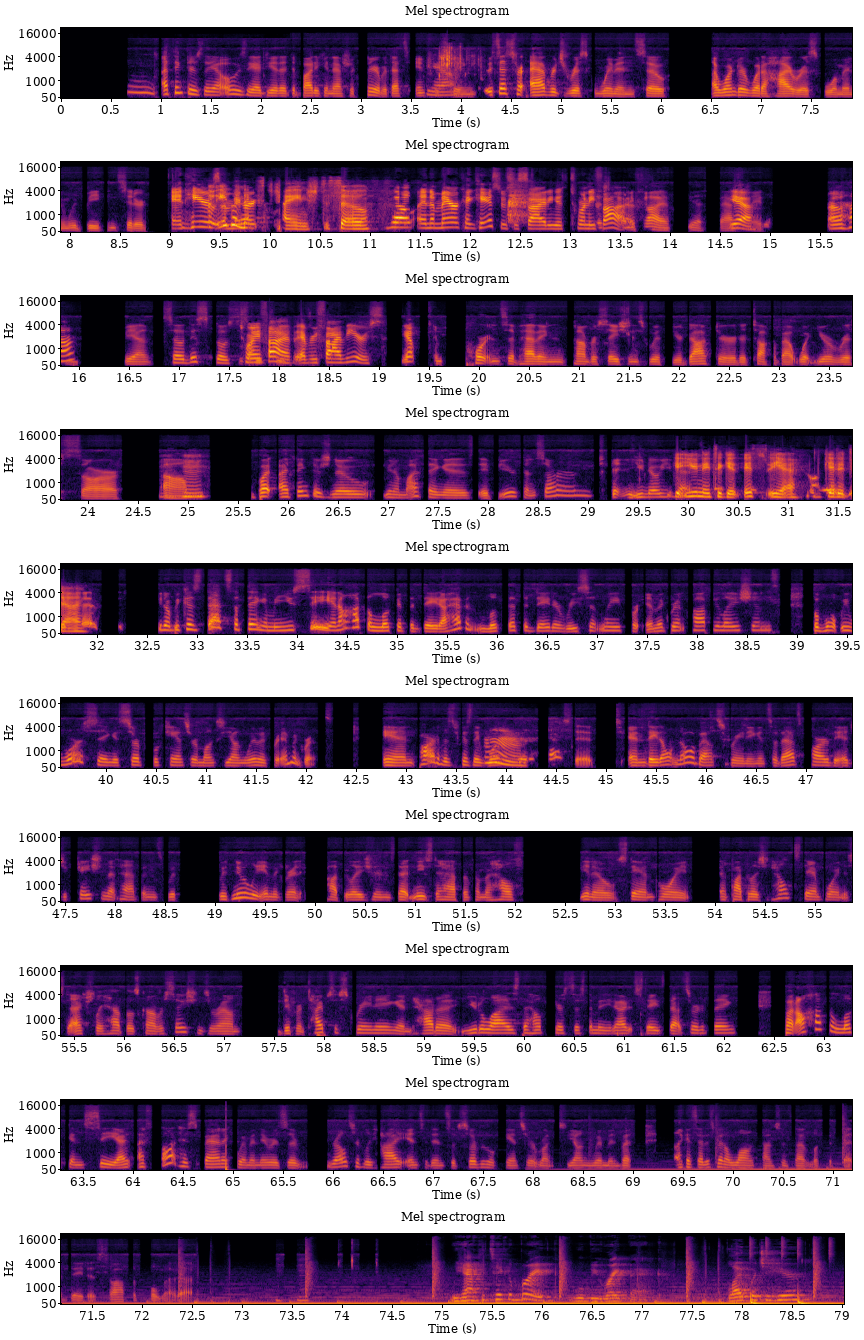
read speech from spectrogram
Mm, I think there's the, always the idea that the body can naturally clear, but that's interesting. It says for average risk women, so I wonder what a high risk woman would be considered. And here's So even Ameri- that's changed. So well, an American Cancer Society is 25. 25. Yes, Yeah. Uh huh. Yeah. So this goes to 25 every five years. Yep. importance of having conversations with your doctor to talk about what your risks are. Um, mhm. But I think there's no, you know, my thing is if you're concerned, you know, you you, got you need to get it's yeah, get it done. You know, because that's the thing. I mean, you see, and I'll have to look at the data. I haven't looked at the data recently for immigrant populations, but what we were seeing is cervical cancer amongst young women for immigrants. And part of it's because they weren't Hmm. tested and they don't know about screening. And so that's part of the education that happens with, with newly immigrant populations that needs to happen from a health, you know, standpoint and population health standpoint is to actually have those conversations around different types of screening and how to utilize the healthcare system in the United States, that sort of thing. But I'll have to look and see. I, I thought Hispanic women, there was a relatively high incidence of cervical cancer amongst young women. But like I said, it's been a long time since I've looked at that data, so I'll have to pull that up. Mhm. We have to take a break. We'll be right back. Like what you hear?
